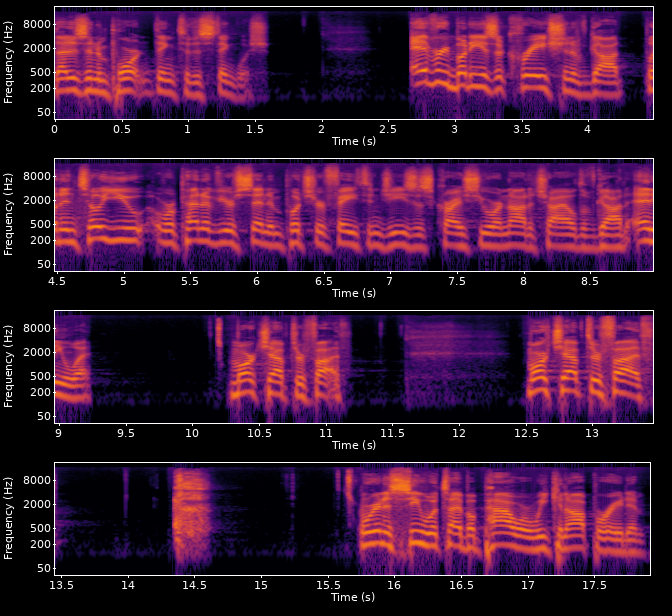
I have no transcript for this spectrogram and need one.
That is an important thing to distinguish. Everybody is a creation of God, but until you repent of your sin and put your faith in Jesus Christ, you are not a child of God. Anyway, Mark chapter 5. Mark chapter 5. we're going to see what type of power we can operate in.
